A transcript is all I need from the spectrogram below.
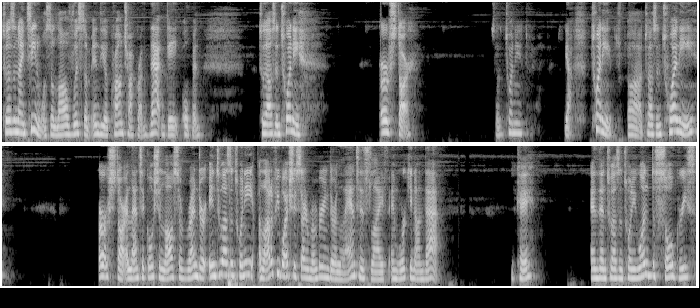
2019 was the law of wisdom in the crown chakra that gate open. 2020 earth star. So 20 yeah 20 uh 2020 Earth Star, Atlantic Ocean Law Surrender. In 2020, a lot of people actually started remembering their Atlantis life and working on that. Okay. And then 2021, the Soul Grease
